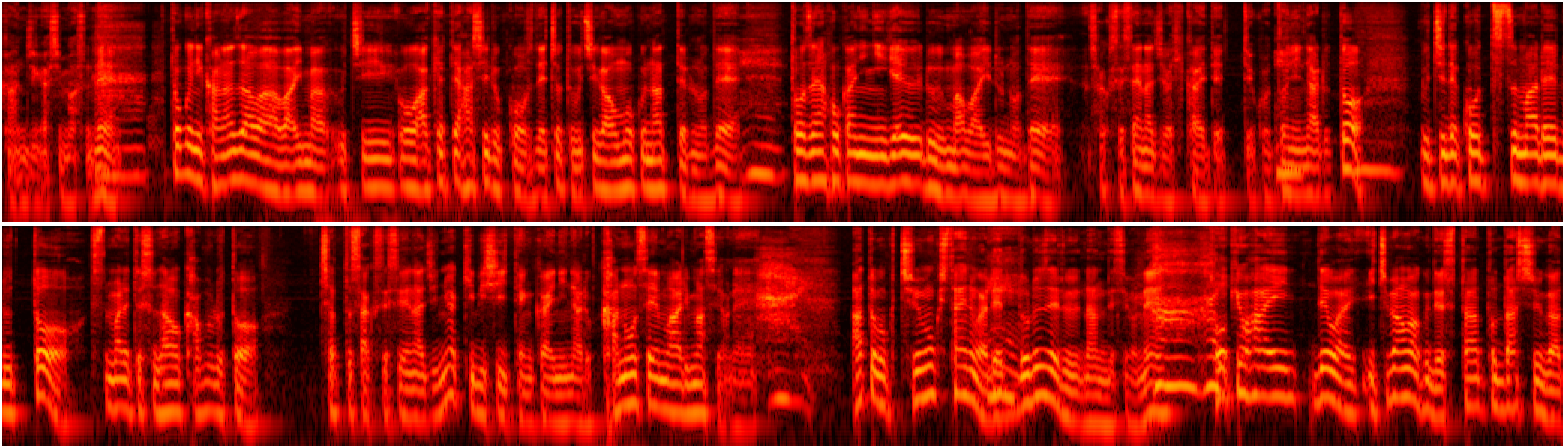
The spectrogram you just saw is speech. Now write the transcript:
感じがしますね。特に金沢は今内を開けて走るコースでちょっと内が重くなってるので、当然他に逃げる馬はいるのでサクセスエナジーを控えてっていうことになると、内でこう包まれると包まれて砂をかぶるとちょっとサクセスエナジーには厳しい展開になる可能性もありますよね。はいあと僕注目したいのがレッドルゼルなんですよね、えーはい、東京杯では一番枠でスタートダッシュが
